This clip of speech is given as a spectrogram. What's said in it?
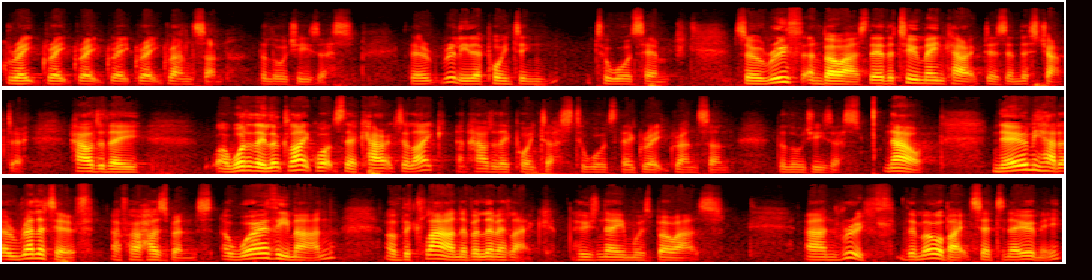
great, great, great, great, great grandson, the Lord Jesus? They're really they're pointing towards him. So Ruth and Boaz, they're the two main characters in this chapter. How do they, well, what do they look like? What's their character like? And how do they point us towards their great grandson, the Lord Jesus? Now, Naomi had a relative of her husband's, a worthy man of the clan of Elimelech, whose name was Boaz. And Ruth, the Moabite, said to Naomi,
